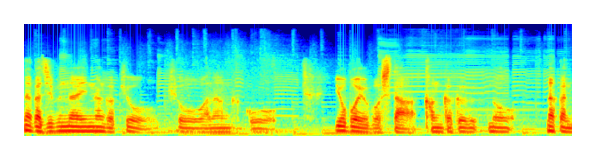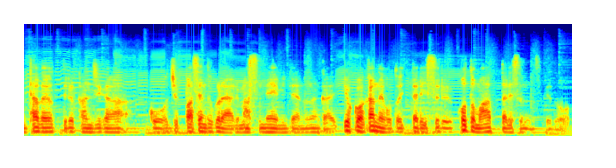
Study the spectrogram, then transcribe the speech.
なんか自分なりになんか今日、今日はなんかこう、ヨボヨボした感覚の中に漂ってる感じがこう10%ぐらいありますねみたいななんかよくわかんないこと言ったりすることもあったりするんですけど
